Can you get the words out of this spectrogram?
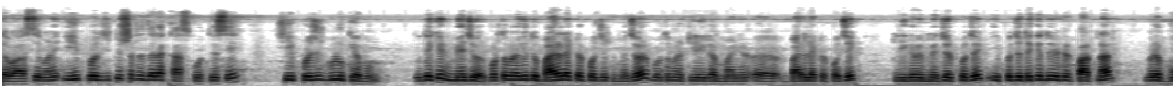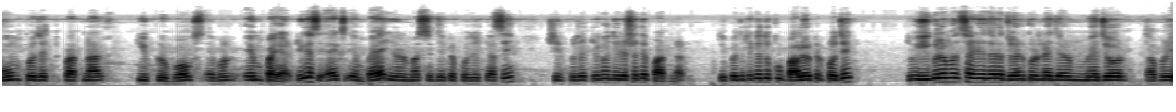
দেওয়া আছে মানে এই প্রজেক্টের সাথে যারা কাজ করতেছে, সেই প্রজেক্টগুলো কেমন? তো দেখেন মেজর বর্তমানে কিন্তু ভাইরাল একটা প্রজেক্ট মেজর বর্তমানে টেলিগ্রাম মাইনের ভাইরাল একটা প্রজেক্ট টেলিগ্রামের মেজর প্রজেক্ট এই প্রজেক্টে কিন্তু এটার পার্টনার এবারে boom project partner crypto box এবং এম্পায়ার, ঠিক আছে? এক্স এম্পায়ার ইলন মাস্কের যে একটা প্রজেক্ট আছে, সেই প্রজেক্টটা কিন্তু এটার সাথে পার্টনার তো এই প্রজেক্টটা কিন্তু খুব ভালো একটা প্রজেক্ট তো এইগুলোর মধ্যে সাইডে যারা জয়েন করে নেয়, যেমন মেজর তারপরে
